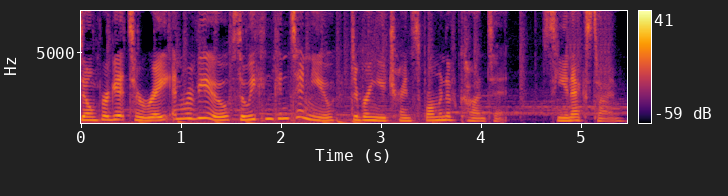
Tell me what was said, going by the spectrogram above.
Don't forget to rate and review so we can continue to bring you transformative content. See you next time.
